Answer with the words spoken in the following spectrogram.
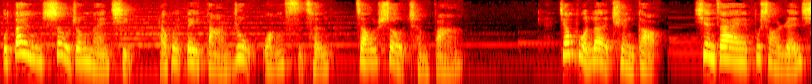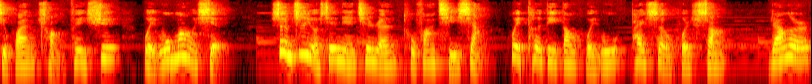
不但寿终难寝，还会被打入枉死城。遭受惩罚。江伯乐劝告：现在不少人喜欢闯废墟、鬼屋冒险，甚至有些年轻人突发奇想，会特地到鬼屋拍摄婚纱。然而，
